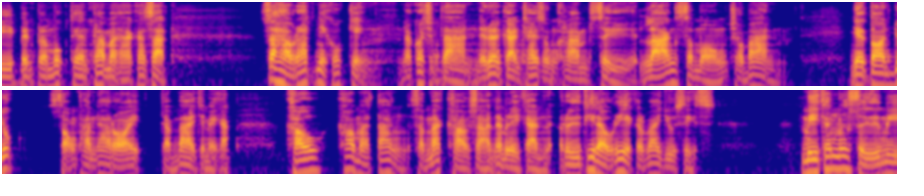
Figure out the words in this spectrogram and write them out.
ดีเป็นประมุขแทนพระมหากษัตริย์ สหรัฐเนี่ยเขาเก่งแล้วก็ชำนาญในเรื่องการใช้สงครามสื่อล้างสมองชาวบ้าน อย่างตอนยุค 2,500จำได้ใช่ไหมครับ เขาเข้ามาตั้งสำนักข่าวสารอเมริกัน หรือที่เราเรียกกันว่า USIS มีทั้งหนังสือมี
